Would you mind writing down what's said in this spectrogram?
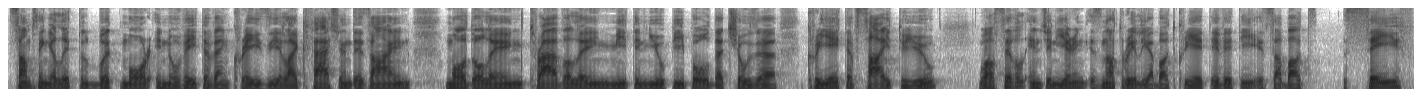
something a little bit more innovative and crazy like fashion design, modeling, traveling, meeting new people that shows a creative side to you. While civil engineering is not really about creativity, it's about safe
